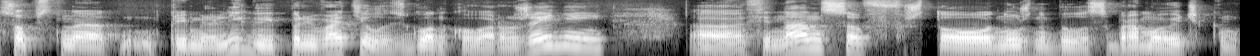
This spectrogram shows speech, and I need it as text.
собственно, премьер-лига и превратилась в гонку вооружений, э, финансов, что нужно было с Абрамовичем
